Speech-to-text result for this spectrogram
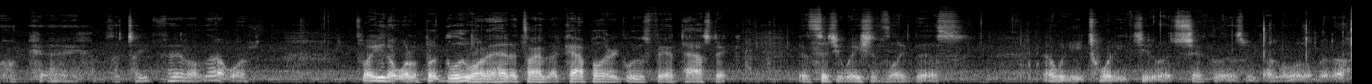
Okay, it's a tight fit on that one. That's why you don't want to put glue on ahead of time. That capillary glue is fantastic in situations like this. Now we need 22. Let's check this. We got a little bit of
